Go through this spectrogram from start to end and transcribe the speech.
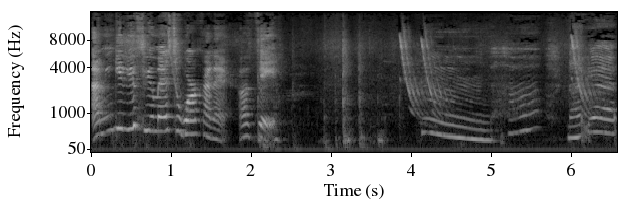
I'm gonna give you a few minutes to work on it. Let's see. Hmm. Huh? Not yet.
